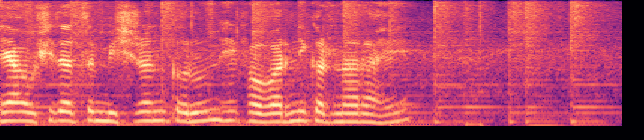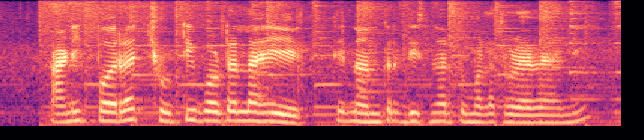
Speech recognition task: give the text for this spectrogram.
हे औषधाचं मिश्रण करून हे फवारणी करणार आहे. आणि परत छोटी बॉटल आहे एक ते नंतर दिसणार तुम्हाला थोड्या वेळाने.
